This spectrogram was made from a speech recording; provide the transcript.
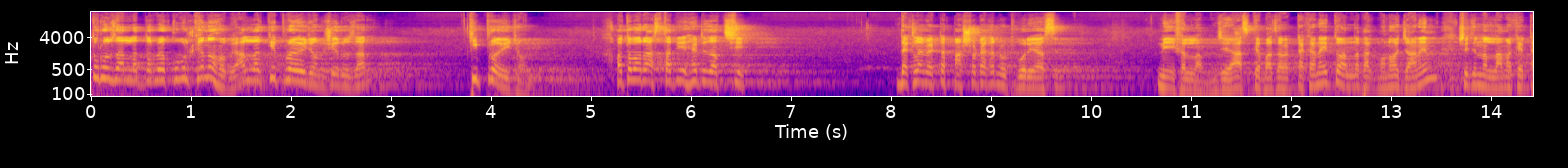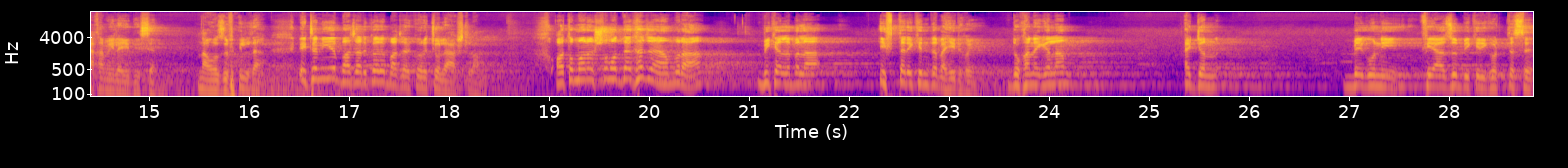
তো রোজা আল্লাহর দরবারে কবুল কেন হবে? আল্লাহর কি প্রয়োজন সে রোজার? কি প্রয়োজন? অথবা রাস্তা দিয়ে হেঁটে যাচ্ছি, দেখলাম একটা পাঁচশো টাকা নোট পরে আছে, নিয়ে ফেললাম যে আজকে বাজারের টাকা নেই তো, আল্লাহ পাক মনে হয় জানেন সেই জন্য আল্লাহ আমাকে টাকা মিলাই দিয়েছেন। নাউজুবিল্লা এটা নিয়ে বাজার করে বাজার করে চলে আসলাম। অত অনেক সময় দেখা যায় আমরা বিকেলবেলা ইফতারি কিনতে বাহির হই। দোকানে গেলাম, একজন বেগুনি পেঁয়াজও বিক্রি করতেছে।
